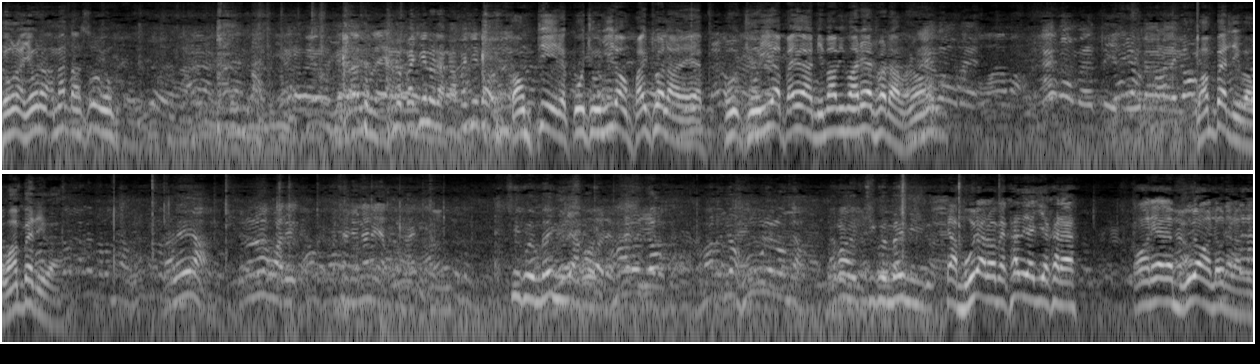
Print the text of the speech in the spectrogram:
ရုံးလားရုံးလားအမတ်တန်စိုးရုံးပတ်ချင်းလို့လားပတ်ချင်းတော့ကောင်းပြည့်တယ်ကိုဂျုံကြီးတောင်ဘိုက်ထွက်လာတယ်ဟိုဂျုံကြီးကဘိုက်ကမြန်မာပြည်မှာတည်းကထွက်တာပါနော်ဝမ်ပက်တွေပါဝမ်ပက်တွေပါဒါလေးရကျွန်တော်တို့ဟိုလေအချန်ချန်နဲ့နေပုံတိုင်းနေချီခွေမိတ်မီအကောင်အကောင်ချီခွေမိတ်မီလို့ကမိုးရတော့မယ်ခါစရကြီးခါတာဟောနေရတယ်မိုးရအောင်လုပ်နေလားမသိ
